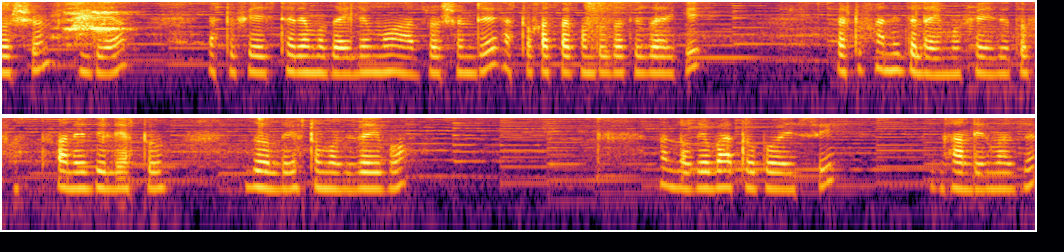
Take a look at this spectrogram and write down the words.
রসুন দিয়া, একটু পেঁয়াজটারে মজাইলামো আর রসুন রে একটু কাঁচা গন্ধ যাতে যায় কি, একটু পানি দিলাইমো পেঁয়াজে তো, পানি দিলে একটু জল দিয়ে একটু মজা যাইব। আর লগে ভাতও বয়েছি হাঁডির মাঝে।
